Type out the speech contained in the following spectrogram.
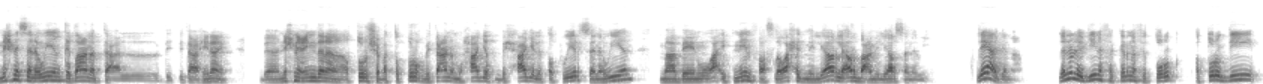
نحن سنويا قطاعنا بتاع ال... بتاع هناي. نحن عندنا الطرق شبكه الطرق بتاعنا محاجه بحاجة للتطوير سنويا ما بين 2.1 مليار ل 4 مليار سنويا. ليه يا جماعة؟ لأنه لو جينا فكرنا في الطرق الطرق دي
